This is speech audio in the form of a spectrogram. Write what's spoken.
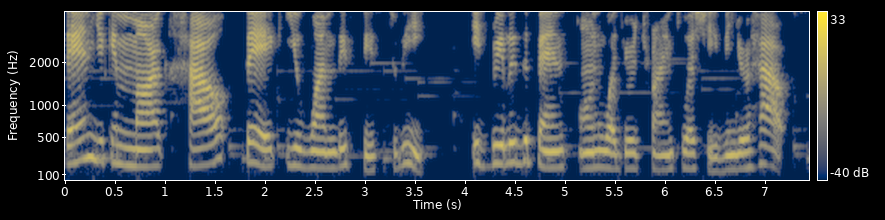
Then you can mark how thick you want this piece to be. It really depends on what you're trying to achieve in your house.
